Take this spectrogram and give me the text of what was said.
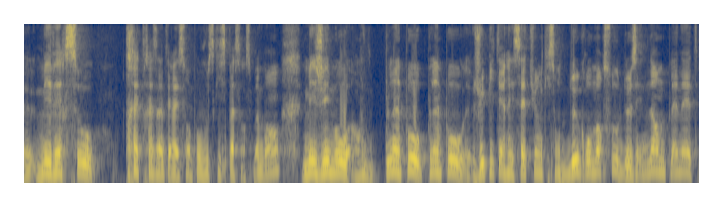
euh, mes Verseaux, très très intéressant pour vous ce qui se passe en ce moment. Mes Gémeaux, oh, plein pot, plein pot, Jupiter et Saturne qui sont deux gros morceaux, deux énormes planètes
